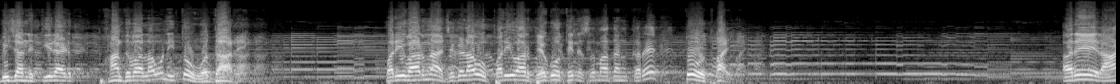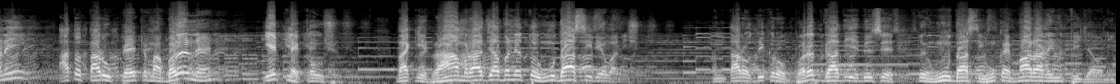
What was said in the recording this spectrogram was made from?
બીજાને તિરાડ ફાંધવા લાવો ને તો વધારે. પરિવારના ઝઘડાઓ પરિવાર ભેગો થઈને સમાધાન કરે તો થાય. અરે રાણી, આ તો તારું પેટમાં બળે ને, એટલે કહું છું. બાકી રામ રાજા બને તો હું દાસી રહેવાની છું. અને તારો દીકરો ભરત ગાદીએ બેસે તો હું દાસી, હું કઈ મહારાણી નથી જવાની.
